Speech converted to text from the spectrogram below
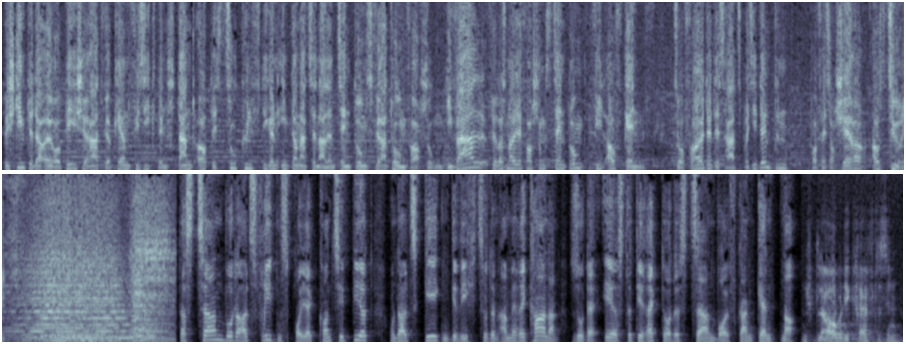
bestimmte der Europäische Rat für Kernphysik den Standort des zukünftigen internationalen Zentrums für Atomforschung. Die Wahl für das neue Forschungszentrum fiel auf Genf, zur Freude des Ratspräsidenten, Professor Scherer aus Zürich. Das CERN wurde als Friedensprojekt konzipiert und als Gegengewicht zu den Amerikanern, so der erste Direktor des CERN, Wolfgang Gentner. Ich glaube, die Kräfte sind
